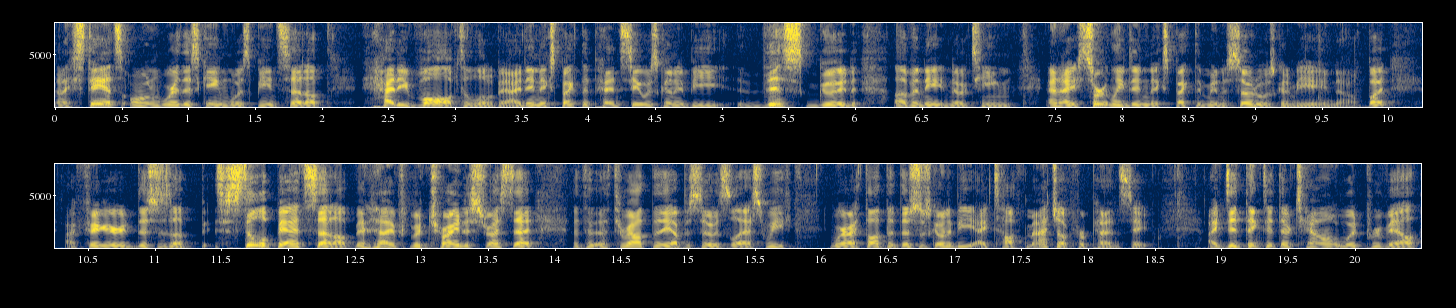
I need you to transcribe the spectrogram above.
my stance on where this game was being set up had evolved a little bit. I didn't expect that Penn State was going to be this good of an 8 0 team, and I certainly didn't expect that Minnesota was going to be 8 0. But I figured this is a still a bad setup, and I've been trying to stress that th- throughout the episodes last week, where I thought that this was going to be a tough matchup for Penn State. I did think that their talent would prevail,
